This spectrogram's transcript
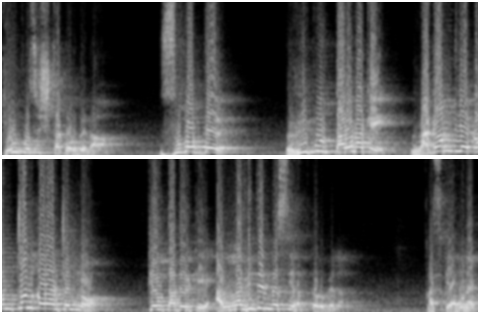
কেউ প্রচেষ্টা করবে না। যুবকদের রিপুর তাড়নাকে লাগাম দিয়ে কঞ্চন করার জন্য কেউ তাদেরকে আল্লাহ ভীতির নসিহাত করবে না। আজকে এমন এক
